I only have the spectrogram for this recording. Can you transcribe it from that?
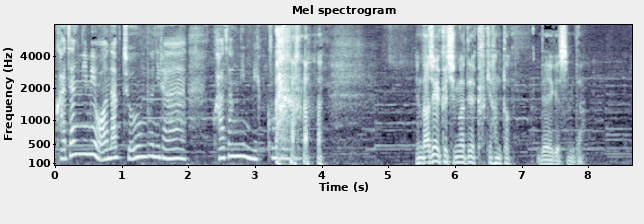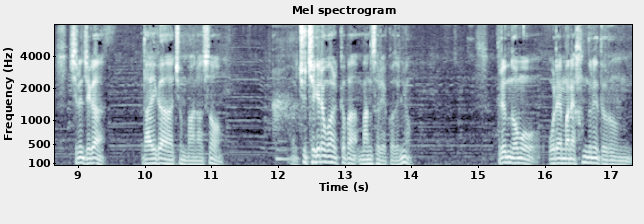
과장님이 워낙 좋은 분이라 과장님 믿고 나중에 그 친구한테 크게 한턱 내야겠습니다. 실은 제가 나이가 좀 많아서 아, 주책이라고 할까봐 망설였거든요. 그래도 너무 오랜만에 한눈에 들어오는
